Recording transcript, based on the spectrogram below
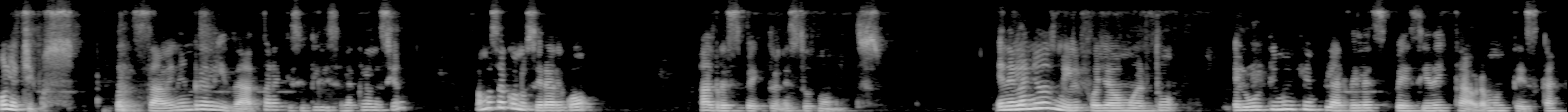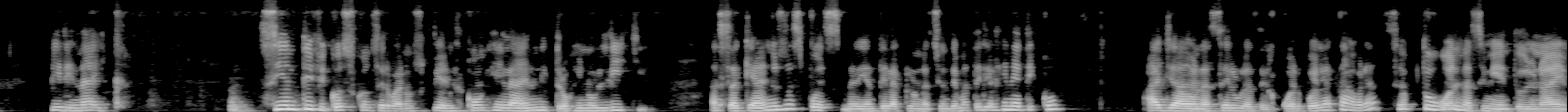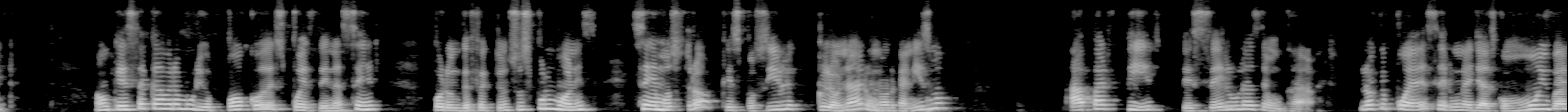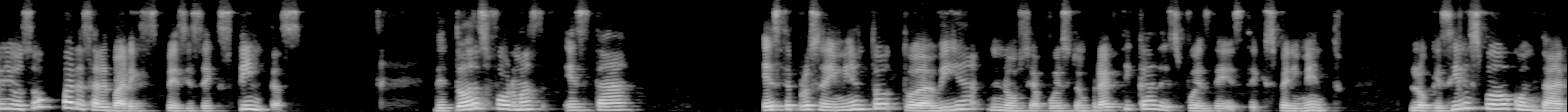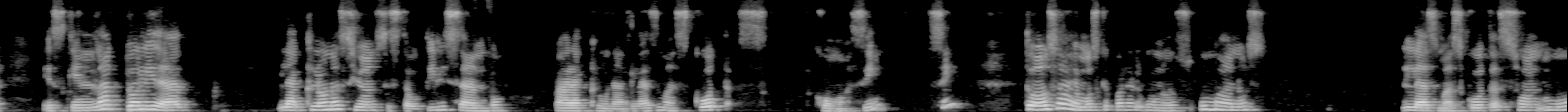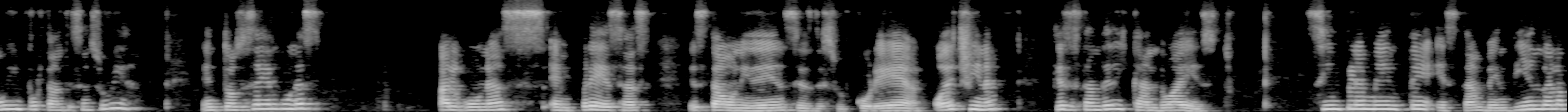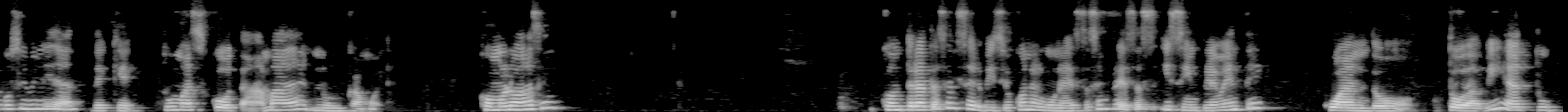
Hola chicos, ¿saben en realidad para qué se utiliza la clonación? Vamos a conocer algo al respecto en estos momentos. En el año 2000 fue hallado muerto el último ejemplar de la especie de cabra montesca Pirinaica. Científicos conservaron su piel congelada en nitrógeno líquido, hasta que años después, mediante la clonación de material genético, hallado en las células del cuerpo de la cabra, se obtuvo el nacimiento de una hembra. Aunque esta cabra murió poco después de nacer por un defecto en sus pulmones, se demostró que es posible clonar un organismo a partir de células de un cadáver, lo que puede ser un hallazgo muy valioso para salvar especies extintas. De todas formas, esta este procedimiento todavía no se ha puesto en práctica después de este experimento. Lo que sí les puedo contar es que en la actualidad la clonación se está utilizando para clonar las mascotas. ¿Cómo así? Sí. Todos sabemos que para algunos humanos las mascotas son muy importantes en su vida. Entonces hay algunas algunas empresas estadounidenses de Surcorea o de China que se están dedicando a esto. Simplemente están vendiendo la posibilidad de que tu mascota amada nunca muera. ¿Cómo lo hacen? Contratas el servicio con alguna de estas empresas y simplemente cuando todavía tu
